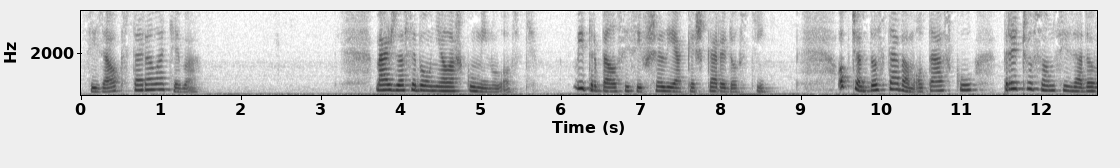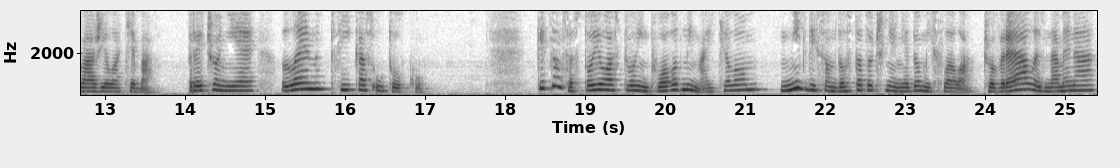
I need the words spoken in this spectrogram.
si zaobstarala teba. Máš za sebou nelahkú minulosť. Vytrpel si si všelijaké škaredosti. Občas dostávam otázku, prečo som si zadovážila teba. Prečo nie len psíka z útulku. Keď som sa spojila s tvojim pôvodným majiteľom, Nikdy som dostatočne nedomyslela, čo v reále znamená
